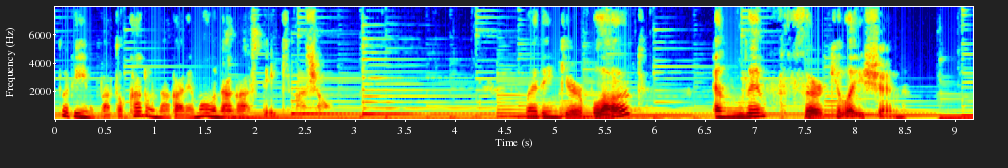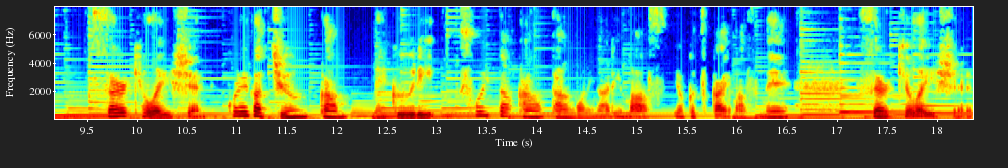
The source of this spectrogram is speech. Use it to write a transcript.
とリンパとかの流れも促していきましょう。Letting your blood and lymph circulation circulation これが循環、巡りそういった単語になります。よく使いますね。circulation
